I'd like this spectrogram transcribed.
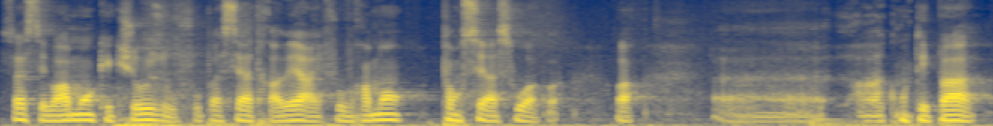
Ça c'est vraiment quelque chose où il faut passer à travers, il faut vraiment penser à soi. Euh, racontez pas,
